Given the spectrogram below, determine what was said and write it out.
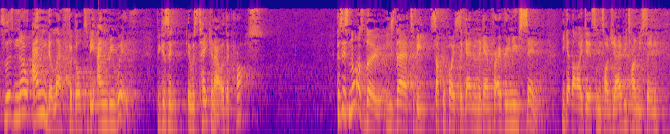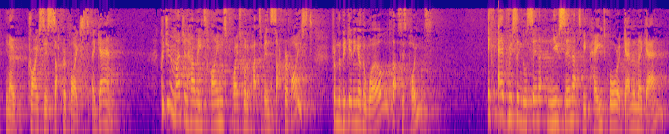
So there's no anger left for God to be angry with because it, it was taken out of the cross. Because it's not as though he's there to be sacrificed again and again for every new sin. You get that idea sometimes, you know, every time you sin, you know, Christ is sacrificed again. Could you imagine how many times Christ would have had to have been sacrificed from the beginning of the world? That's his point. If every single sin, new sin had to be paid for again and again.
